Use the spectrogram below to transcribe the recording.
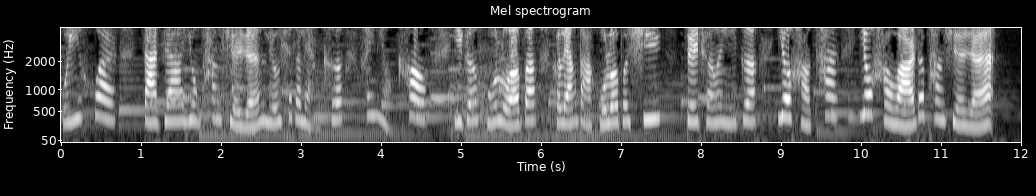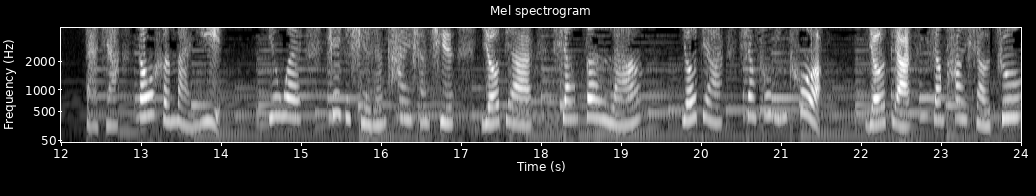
不一会儿，大家用胖雪人留下的两颗黑纽扣、一根胡萝卜和两把胡萝卜须堆成了一个又好看又好玩的胖雪人。大家都很满意，因为这个雪人看上去有点儿像笨狼，有点儿像聪明兔，有点儿像胖小猪，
